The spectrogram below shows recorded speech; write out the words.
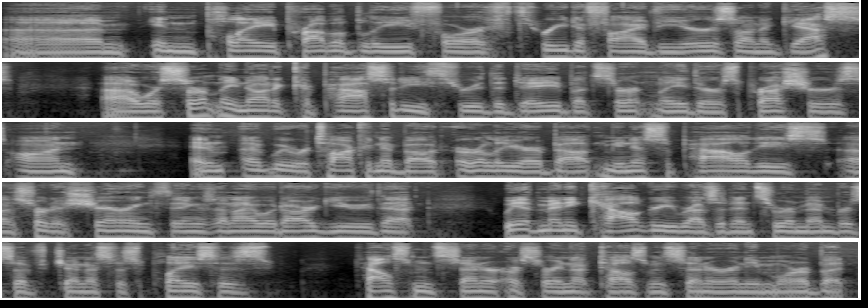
um, in play probably for three to five years on a guess. Uh, we're certainly not at capacity through the day, but certainly there's pressures on. And we were talking about earlier about municipalities uh, sort of sharing things, and I would argue that we have many Calgary residents who are members of Genesis Places, Talisman Center, or sorry, not Talisman Center anymore, but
